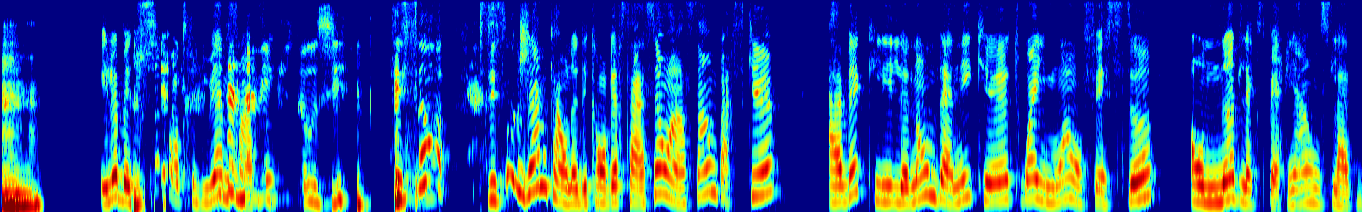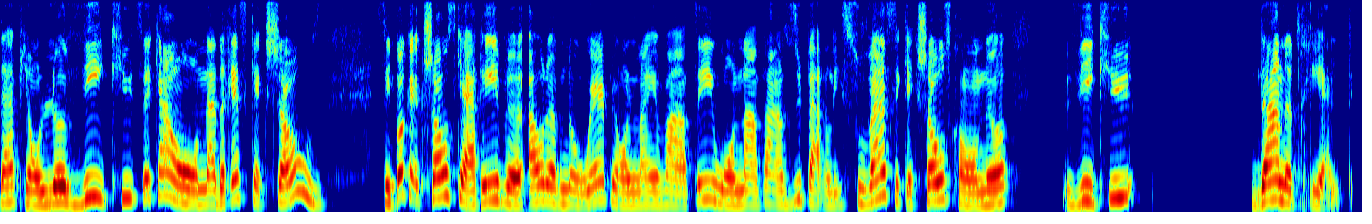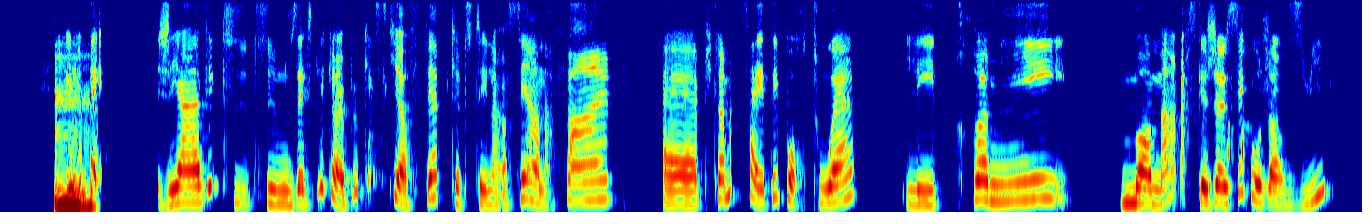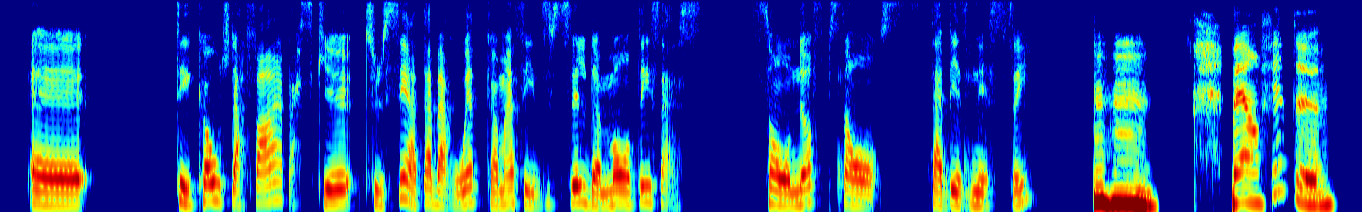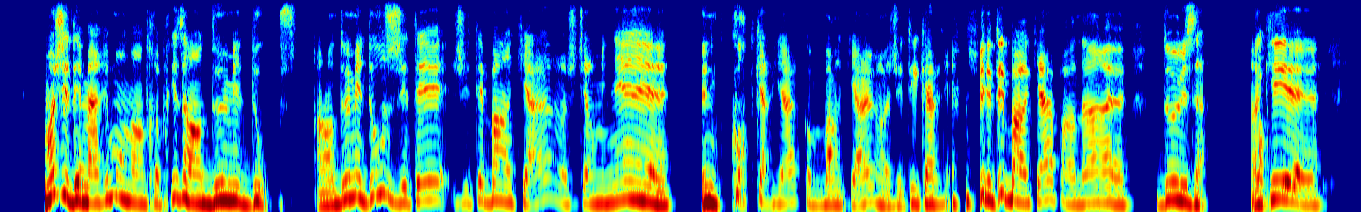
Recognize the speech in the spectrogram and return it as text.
Mmh et là, ben, tout ça contribuait à me sentir. ça aussi. C'est ça. C'est ça que j'aime quand on a des conversations ensemble parce que avec le nombre d'années que toi et moi, on fait ça, on a de l'expérience là-dedans, puis on l'a vécu. Tu sais, quand on adresse quelque chose, c'est pas quelque chose qui arrive euh, out of nowhere, puis on l'a inventé ou on l'a entendu parler. Souvent, c'est quelque chose qu'on a vécu dans notre réalité. Et là, mmh. ben, j'ai envie que tu, nous expliques un peu qu'est-ce qui a fait que tu t'es lancé en affaires, euh, puis comment ça a été pour toi les premiers moment, parce que je sais qu'aujourd'hui, euh, tu es coach d'affaires parce que tu le sais à tabarouette comment c'est difficile de monter sa, son offre et son, sa business, tu sais. Mm-hmm. Ben, en fait, euh, moi, j'ai démarré mon entreprise en 2012. En 2012, j'étais, j'étais bancaire. Je terminais une courte carrière comme bancaire. J'étais, été bancaire pendant euh, deux ans. OK?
